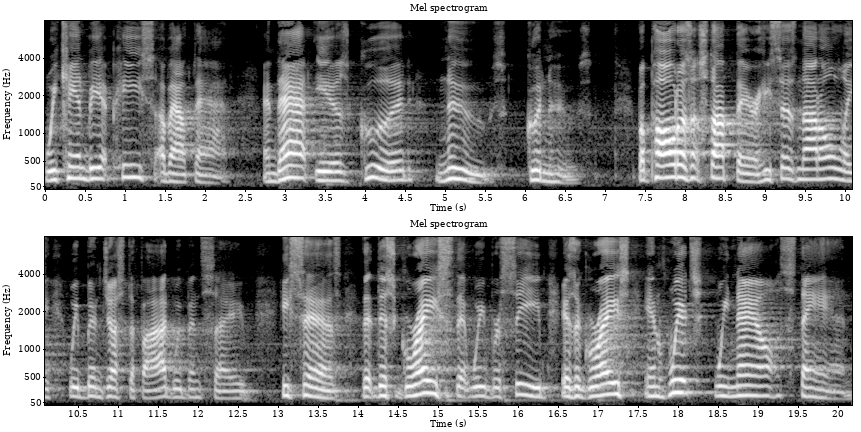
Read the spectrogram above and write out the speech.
We can be at peace about that. And that is good news. Good news. But Paul doesn't stop there. He says not only we've been justified, we've been saved. He says that this grace that we've received is a grace in which we now stand.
